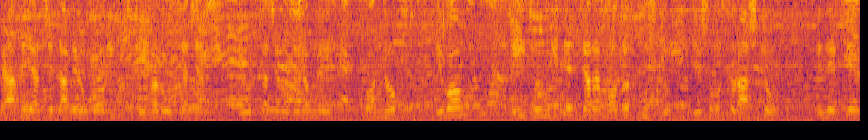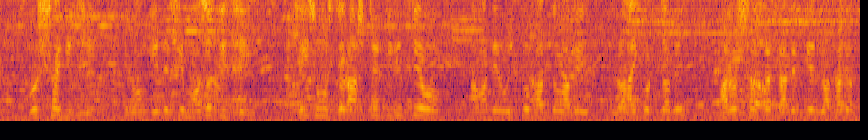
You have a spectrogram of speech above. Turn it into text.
বেড়াতে যাচ্ছে, তাদের উপর এইভাবে অত্যাচার। এই অত্যাচার অবিলম্বে বন্ধ এবং এই জঙ্গিদের যারা মদত পুষ্ট, যে সমস্ত রাষ্ট্র এদেরকে প্রশ্রয় দিচ্ছে এবং এদেরকে মদত দিচ্ছে, সেই সমস্ত রাষ্ট্রের বিরুদ্ধেও আমাদের ঐক্যবদ্ধভাবে লড়াই করতে হবে। ভারত সরকার তাদেরকে যথাযথ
